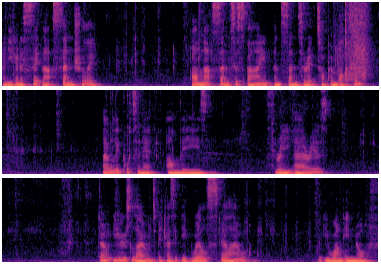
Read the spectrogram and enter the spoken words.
And you're going to sit that centrally on that centre spine and centre it top and bottom. Only putting it on these three areas. Don't use loads because it will spill out, but you want enough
